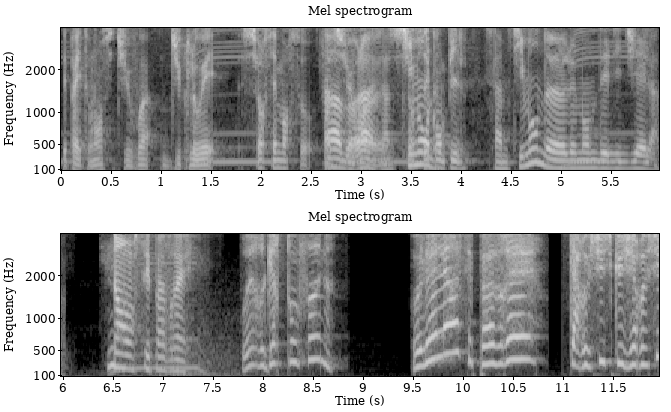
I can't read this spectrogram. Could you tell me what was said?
C'est pas étonnant si tu vois du Chloé sur ces morceaux. Enfin, Ah, sur, voilà, euh, c'est un sur petit ces monde. compiles. C'est un petit monde, euh, le monde des DJ là. Non, c'est pas vrai. Ouais, regarde ton phone. Oh là là, c'est pas vrai. T'as reçu ce que j'ai reçu?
